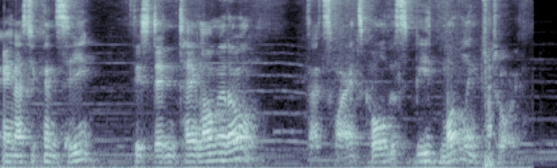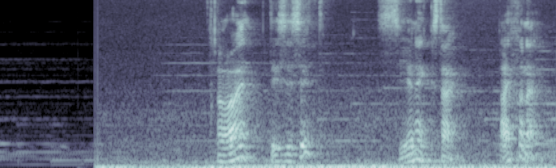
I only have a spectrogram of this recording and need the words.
And as you can see, this didn't take long at all. That's why it's called a speed modeling tutorial. Alright, this is it. See you next time. Bye for now.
